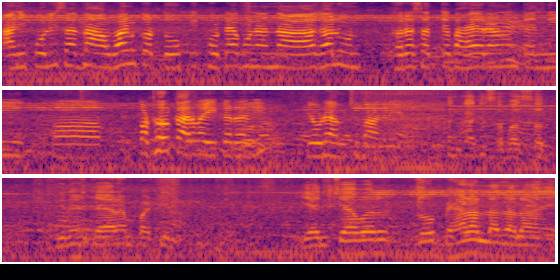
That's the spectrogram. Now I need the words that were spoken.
आणि पोलिसांना आव्हान करतो की खोट्या गुन्ह्यांना आळा घालून खरं सत्य बाहेर आणून त्यांनी कठोर कारवाई करावी एवढी आमची मागणी आहे. संघाचे सभासद दिनेश दयाराम पाटील यांच्यावर जो भ्याड हल्ला झाला आहे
